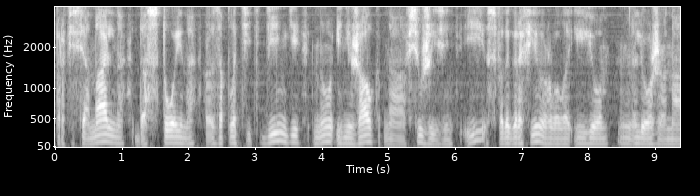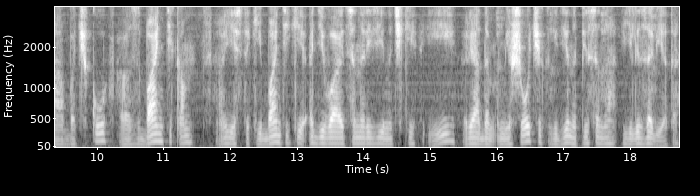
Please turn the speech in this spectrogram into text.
профессионально, достойно, заплатить деньги, но и не жалко на всю жизнь. И сфотографировала ее лежа на бочку э, с бантиком, есть такие бантики, одеваются на резиночки. И рядом мешочек, где написано Елизавета.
